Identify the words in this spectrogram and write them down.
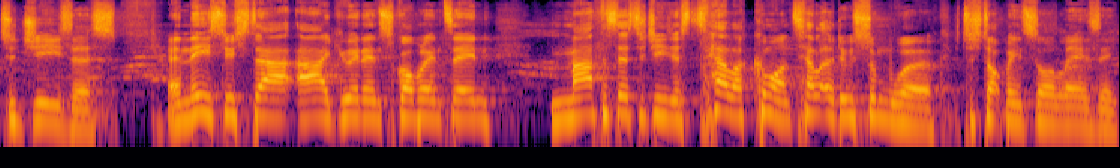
to Jesus. And these two start arguing and squabbling, saying, Martha says to Jesus, Tell her, come on, tell her to do some work to stop being so lazy.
